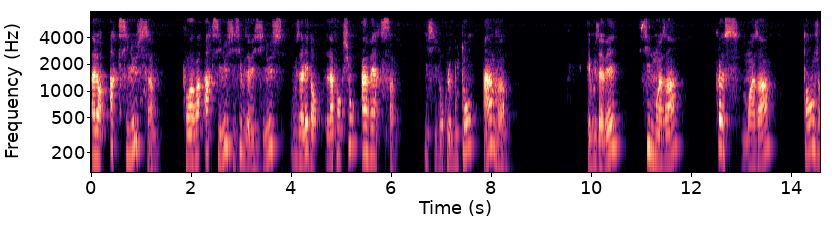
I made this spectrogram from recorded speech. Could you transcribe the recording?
Alors, arc sinus, Pour avoir arc sinus, ici vous avez sinus, vous allez dans la fonction inverse. Ici, donc le bouton inv, et vous avez sin moins 1, cos moins 1, tange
